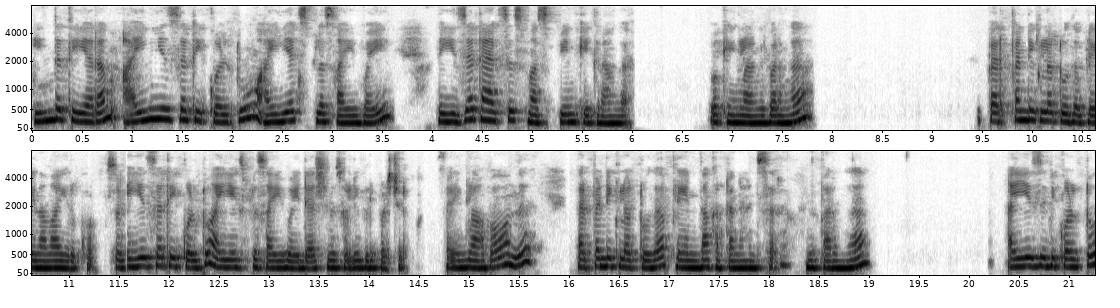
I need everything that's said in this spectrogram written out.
இந்த theorem IZ equal to IX plus IY the Z axis must பின்னு கேட்குறாங்க ஓகேங்களா இங்கே பாருங்க. பெர்பெண்டிகுலர் டு த பிளேனாக தான் இருக்கும். So Z equal to IX plus IY டேஷ்னு சொல்லி இப்படி படிச்சிருக்கோம். சரிங்களா? அப்போ வந்து பெர்பெண்டிகுலர் டு த பிளேன் தான் கரெக்டான ஆன்சர் இது பாருங்க. IS is equal to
